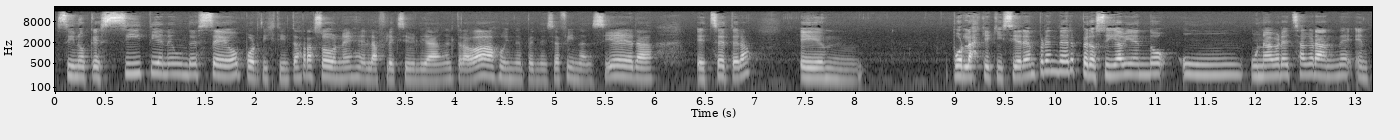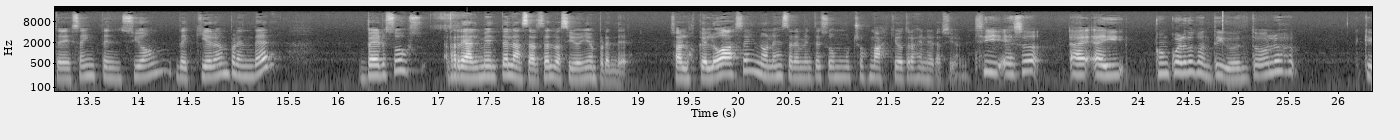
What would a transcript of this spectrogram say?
sino que sí tiene un deseo por distintas razones, la flexibilidad en el trabajo, independencia financiera, etcétera, em, por las que quisiera emprender, pero sigue habiendo un- una brecha grande entre esa intención de quiero emprender versus realmente lanzarse al vacío y emprender. O sea, los que lo hacen no necesariamente son muchos más que otras generaciones. Sí, eso, ahí concuerdo contigo. En todos los que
